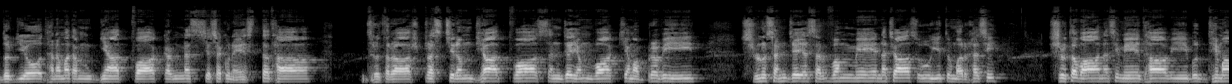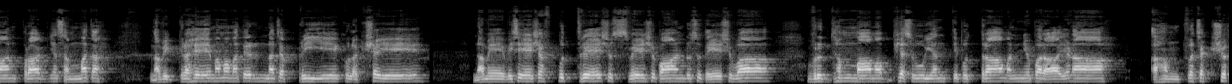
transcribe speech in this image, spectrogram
दुर्योधनमतम् ज्ञात्वा कर्णस्य शकुनेस्तथा धृतराष्ट्रश्चिरम् ध्यात्वा सञ्जयम् वाक्यमब्रवीत्। शृणु सञ्जय सर्वम् मे न चासूयितुमर्हसि। श्रुतवानसि मेधावी बुद्धिमान् प्राज्ञसम्मतः। न विग्रहे मम मतिर्न च प्रीये कुलक्षये। न मे विशेषः पुत्रेषु स्वेषु पाण्डुसुतेषु वा। वृद्धम् मामभ्यसूयन्ति पुत्रामन्युपरायणाः। अहम् त्वचक्षुः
